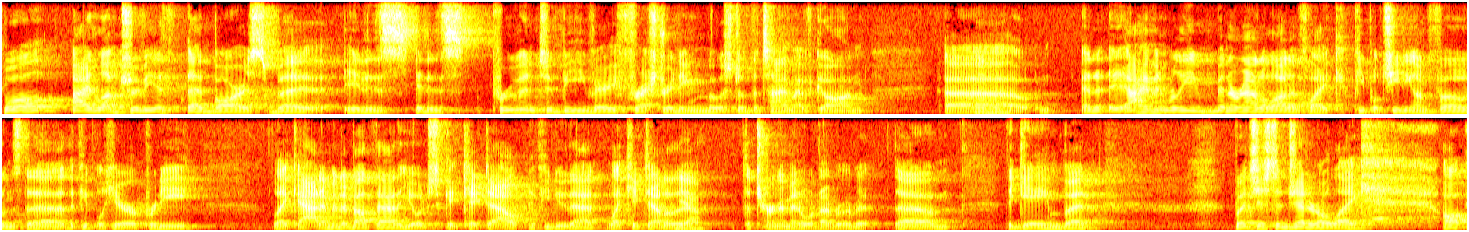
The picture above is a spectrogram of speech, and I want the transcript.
Well, I love trivia at bars, but it is it is proven to be very frustrating most of the time I've gone. Uh, And I haven't really been around a lot of like people cheating on phones. The the people here are pretty like adamant about that. You'll just get kicked out if you do that, like kicked out of the, Yeah. the tournament or whatever of it, um, the game. But but just in general, like all,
